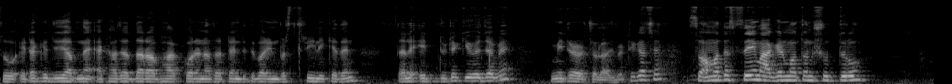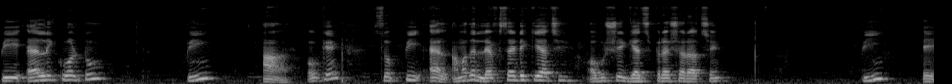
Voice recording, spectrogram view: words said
সো এটাকে যদি আপনি এক হাজার দ্বারা ভাগ করেন, অর্থাৎ টেন টু ইনভার্স থ্রি লিখে দেন, তাহলে এই দুটো কী হয়ে যাবে? মিটারে চলে আসবে, ঠিক আছে? সো আমাদের সেম আগের মতন সূত্র P L equal to P R okay so P L আমাদের লেফট সাইডে কি আছে? অবশ্যই গ্যাস প্রেশার আছে P A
